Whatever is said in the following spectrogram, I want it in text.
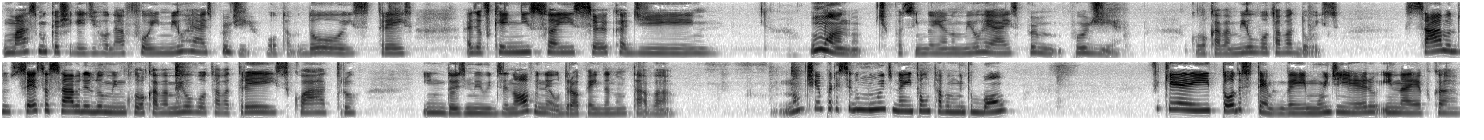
O máximo que eu cheguei de rodar foi mil reais por dia. Voltava dois, três. Mas eu fiquei nisso aí cerca de um ano. Tipo assim, ganhando mil reais por, por dia. Colocava mil, voltava dois. Sábado, sexta, sábado e domingo colocava mil, voltava três, quatro. Em 2019, né, o drop ainda não tava... Não tinha aparecido muito, né, então tava muito bom. Fiquei aí todo esse tempo, ganhei muito dinheiro e na época,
